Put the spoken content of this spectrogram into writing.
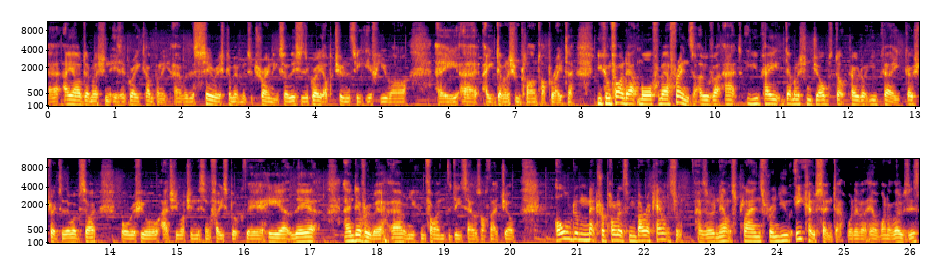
Uh, AR Demolition is a great company uh, with a serious commitment to training, so this is a great opportunity if you are a, uh, a demolition plant operator. You can find out more from our friends over at ukdemolitionjobs.co.uk. Go straight to their website, or if you're actually watching this on Facebook, they're here, there, and everywhere, uh, and you can find the details of that job. Oldham Metropolitan Borough Council has announced plans for a new eco centre, whatever the hell one of those is,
